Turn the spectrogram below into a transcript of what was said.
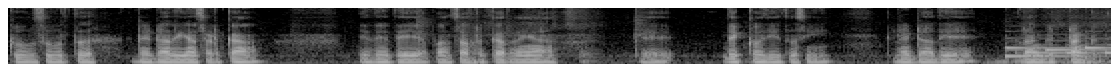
ਖੂਬਸੂਰਤ ਕਨੇਡਾ ਦੀਆਂ ਸੜਕਾਂ ਜਿਹਦੇ ਤੇ ਆਪਾਂ ਸਫ਼ਰ ਕਰ ਰਹੇ ਹਾਂ। ਅਤੇ ਦੇਖੋ ਜੀ ਤੁਸੀਂ ਕਨੇਡਾ ਦੇ ਰੰਗ ਢੰਗ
